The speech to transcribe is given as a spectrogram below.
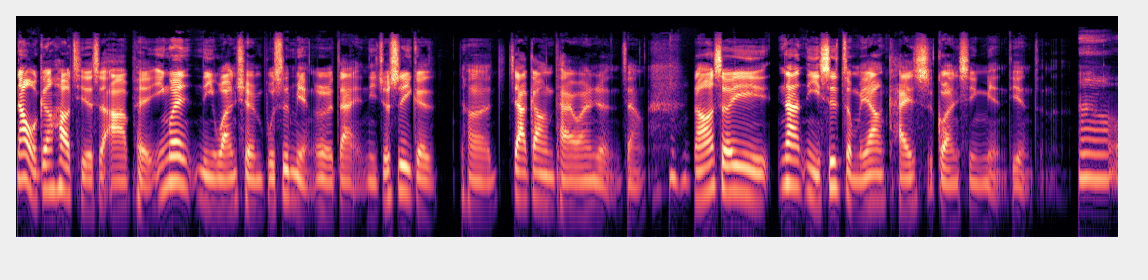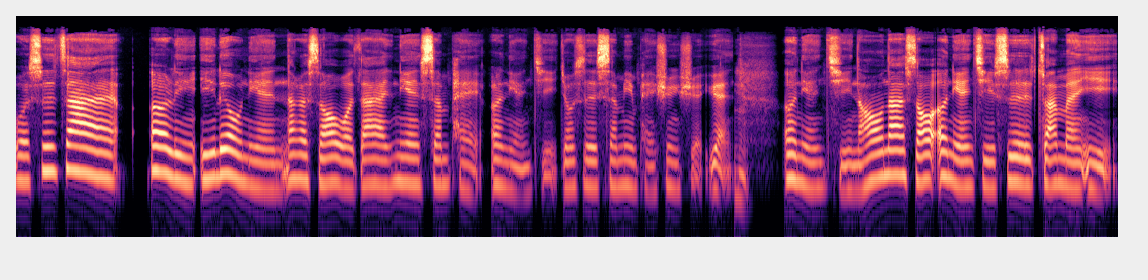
那我更好奇的是阿佩，因为你完全不是免二代，你就是一个呃架杠台湾人这样，然后所以那你是怎么样开始关心缅甸的呢？嗯，我是在二零一六年那个时候，我在念生培二年级，就是生命培训学院、嗯二年级。然后那时候二年级是专门以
